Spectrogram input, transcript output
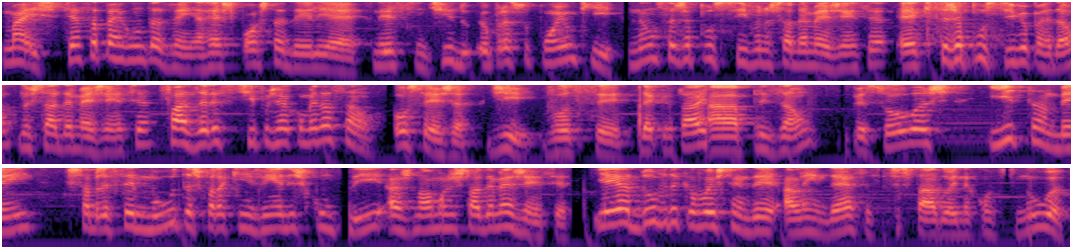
Mas se essa pergunta vem, a resposta dele é nesse sentido, eu pressuponho que não seja possível no estado de emergência, é que seja possível, perdão, no estado de emergência, fazer esse tipo de recomendação. Ou seja, de você decretar a prisão de pessoas e também estabelecer multas para quem venha descumprir as normas de estado de emergência. E aí a dúvida que eu vou estender, além dessa, se esse estado ainda continua,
